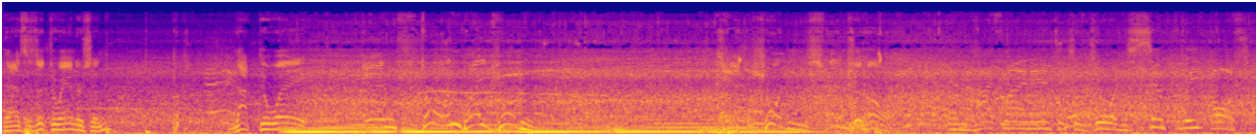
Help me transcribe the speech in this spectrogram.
Passes it to Anderson. Knocked away and stolen by Jordan. And Jordan slams it home. And the high-flying antics of Jordan simply awesome.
